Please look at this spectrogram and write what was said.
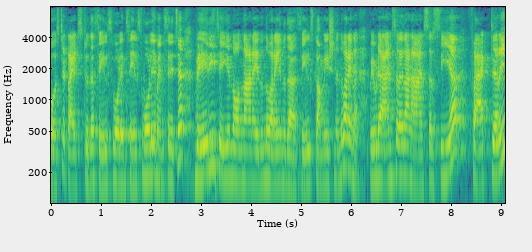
cost traits to the ചെയ്യുന്നത് സെയിൽസ് വോളിയം സെയിൽസ് വോളിയം അനുസരിച്ച് വേരി ചെയ്യുന്ന ഒന്നാണ് ഏതെന്ന് പറയുന്നത് സെയിൽസ് കമ്മീഷൻ എന്ന് പറയുന്നത് അപ്പോൾ ഇവിടെ ആൻസർ ഏതാണ് ആൻസർ സി ഫാക്ടറി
